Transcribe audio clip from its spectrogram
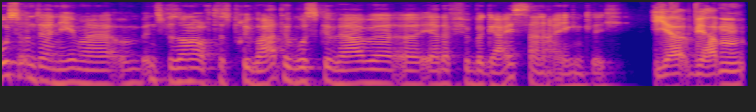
Busunternehmer und insbesondere auch das private Busgewerbe äh, eher dafür begeistern eigentlich? Ja, wir haben,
